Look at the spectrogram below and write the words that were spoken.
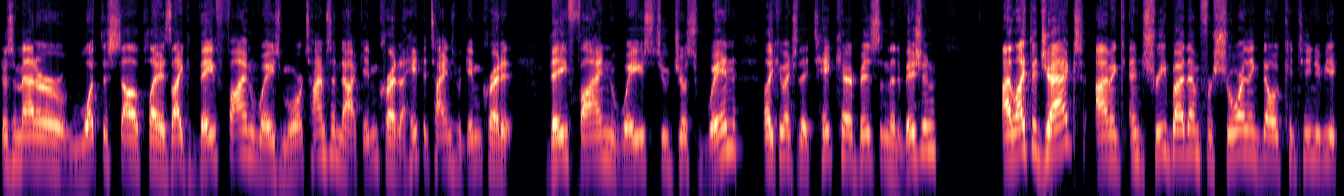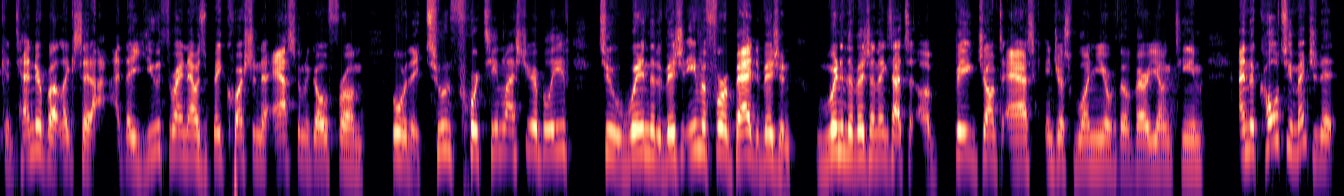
doesn't matter what the style of play is like. They find ways more times than not. Give him credit. I hate the Titans, but give him credit. They find ways to just win. Like you mentioned, they take care of business in the division. I like the Jags. I'm intrigued by them for sure. I think they'll continue to be a contender. But like I said, the youth right now is a big question to ask them to go from what were they two and fourteen last year, I believe, to winning the division, even for a bad division, winning the division. I think that's a big jump to ask in just one year with a very young team. And the Colts, you mentioned it.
